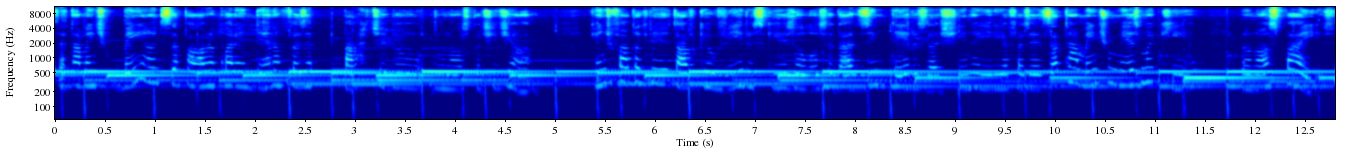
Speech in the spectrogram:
Certamente bem antes da palavra quarentena fazer parte do, do nosso cotidiano. Quem de fato acreditava que o vírus que isolou cidades inteiras da China iria fazer exatamente o mesmo aqui, no nosso país,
